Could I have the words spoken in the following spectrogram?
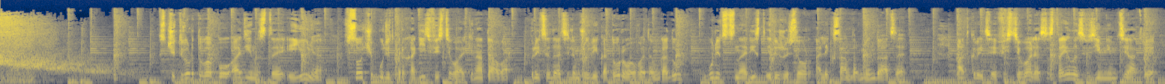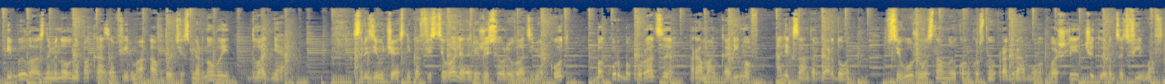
С 4 по 11 июня в Сочи будет проходить фестиваль «Кинотавр», председателем жюри которого в этом году будет сценарист и режиссер Александр Мендадзе. Открытие фестиваля состоялось в Зимнем театре и было ознаменовано показом фильма Авдотьи Смирновой «Два дня». Среди участников фестиваля режиссеры Владимир Кот, Бакур Бакурадзе, Роман Каримов, Александр Гордон. Всего же в основную конкурсную программу вошли 14 фильмов.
